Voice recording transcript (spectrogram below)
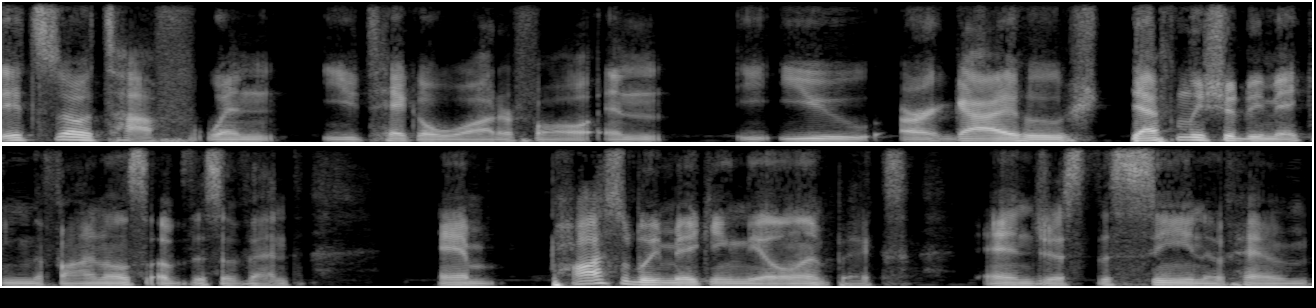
it's so tough when you take a waterfall and you are a guy who definitely should be making the finals of this event and possibly making the Olympics, and just the scene of him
